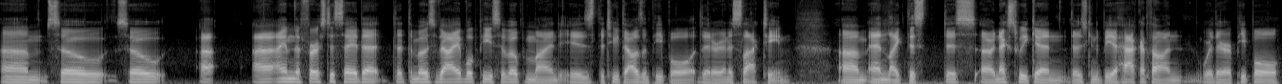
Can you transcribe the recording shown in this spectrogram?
Um, so so uh, I am the first to say that that the most valuable piece of OpenMined is the 2,000 people that are in a Slack team. Um, and like this this uh, next weekend, there's going to be a hackathon where there are people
